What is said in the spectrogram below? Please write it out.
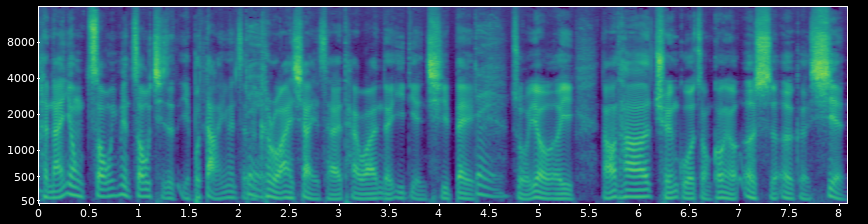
很难用州，因为州其实也不大，因为整个克罗埃西亚也才台湾的一点七倍左右而已。然后它全国总共有二十二个县，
